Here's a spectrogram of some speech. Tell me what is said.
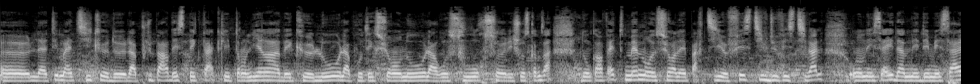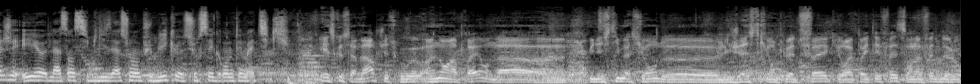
La thématique de la plupart des spectacles est en lien avec l'eau, la protection en eau, la ressource, les choses comme ça. Donc en fait, même sur les parties festives du festival, on essaye d'amener des messages et de la sensibilisation au public sur ces grandes thématiques. Est-ce que ça marche? Est-ce qu'un an après, on a une estimation de les gestes qui ont pu être faits, qui n'auraient pas été faits sans la fête de l'eau?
